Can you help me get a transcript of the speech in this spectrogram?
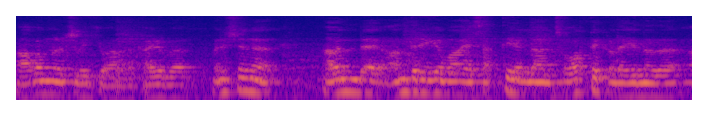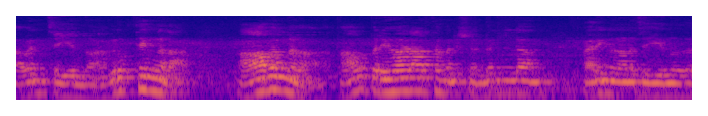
പാപങ്ങൾ ക്ഷമിക്കുവാനുള്ള കഴിവ് മനുഷ്യന് അവന്റെ ആന്തരികമായ ശക്തിയെല്ലാം ചോർത്തിക്കളയുന്നത് അവൻ ചെയ്യുന്ന അകൃത്യങ്ങളാണ് പാപങ്ങളാണ്. പാപപരിഹാരാർത്ഥ മനുഷ്യൻ എന്തെല്ലാം കാര്യങ്ങളാണ് ചെയ്യുന്നത്?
